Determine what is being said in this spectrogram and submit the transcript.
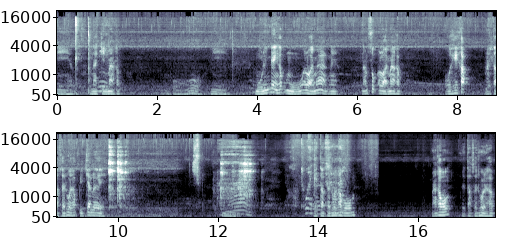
นี่ครับน่ากินมากครับโอ้โหนี่หมูเด้งๆครับ หมูอร่อยมากเนี่ยน้ำซุปอร่อยมากครับ โอเคครับเดี๋ยวตักใส่ถ้วยครับปิดแก๊สเลยอ่าเดี๋ยวขอถ้วยกัเดี๋ยนวตักใส่ถ้วยครับผมมาครับผมเดี๋ยวตักใส่ถ้วยนะครับ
